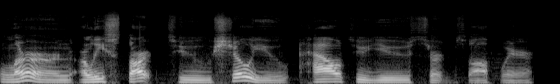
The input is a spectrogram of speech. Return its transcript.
learn or at least start to show you how to use certain software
